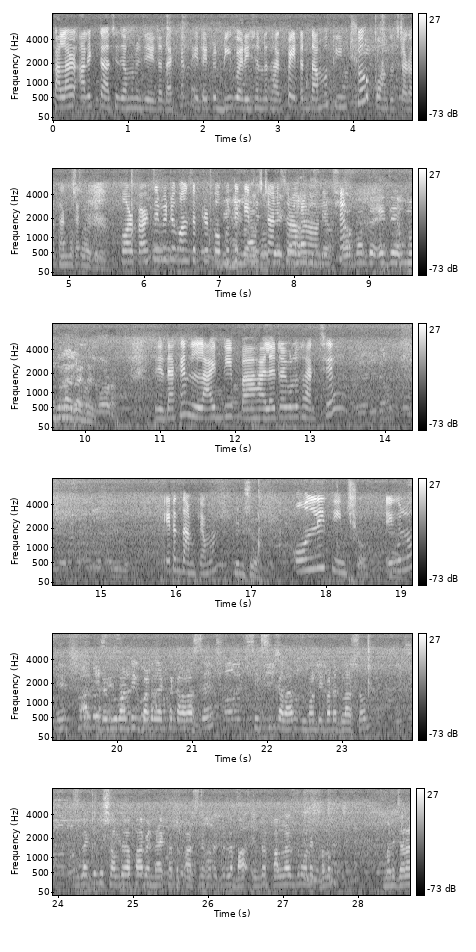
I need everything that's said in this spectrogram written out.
কালার আরেকটা আছে যেমন যে এটা দেখেন এটা একটু ডিপ এডিশনটা থাকবে এটার দামও তিনশো পঞ্চাশ টাকা থাকছে। 50 টাকা করে। ফর পার্সি ভিডিও কনসেপ্টের পক্ষ থেকে মিস্টার আনিসুর রহমান এই দেখেন লাইট ডিপ বা হাইলাইটারগুলো থাকছে। এটার দাম কেমন? তিনশো। অনলি তিনশো। এগুলো? রোমান্টিক বাটার একটা কালার আছে। সিক্সি কালার রোমান্টিক বাটার ব্লাসন এগুলো কিন্তু সব জায়গায় পাবেন না একমাত্র পার্সেল কথা এগুলো বা- এগুলো পার্লারের জন্য অনেক ভালো। মানে যারা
